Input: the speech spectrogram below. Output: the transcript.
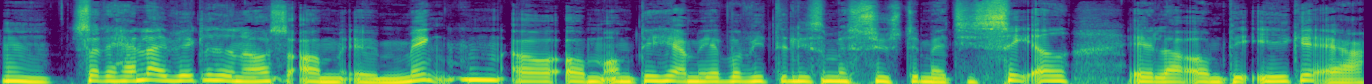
Mm. Så det handler i virkeligheden også om øh, mængden, og om, om det her med, hvorvidt det ligesom er systematiseret, eller om det ikke er.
